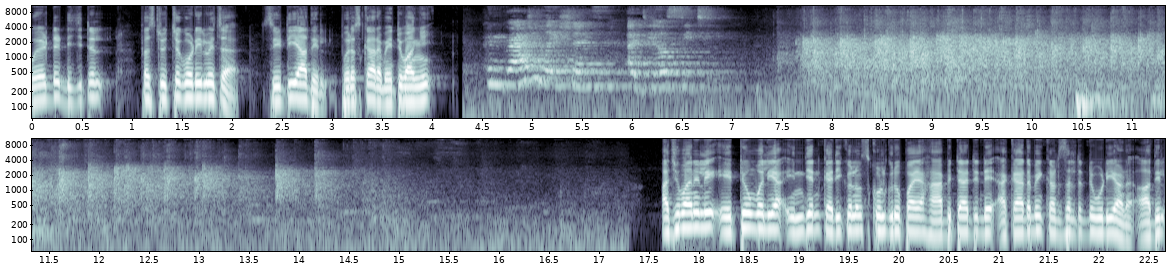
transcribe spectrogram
വേൾഡ് ഡിജിറ്റൽ ഫെസ്റ്റ് ഉച്ചകോടിയിൽ വെച്ച് സിറ്റിയാദിൽ പുരസ്കാരം ഏറ്റുവാങ്ങി. അജുമാനിലെ ഏറ്റവും വലിയ ഇന്ത്യൻ കരിക്കുലം സ്കൂൾ ഗ്രൂപ്പായ ഹാബിറ്റാറ്റിന്റെ അക്കാദമിക് കൺസൾട്ടന്റ് കൂടിയാണ് ആദിൽ.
